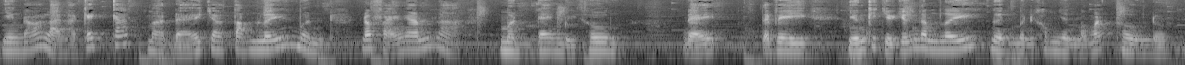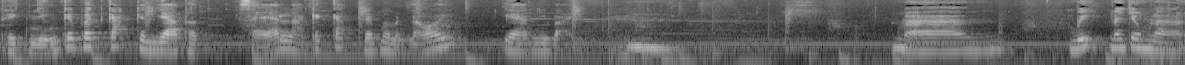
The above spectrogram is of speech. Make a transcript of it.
Nhưng đó lại là cái cách mà để cho tâm lý mình nó phản ánh là mình đang bị thương để tại vì những cái triệu chứng tâm lý, người mình không nhìn bằng mắt thường được, thì những cái vết cắt trên da thịt sẽ là cái cách để mà mình nói ra như vậy ừ. mà biết, nói chung là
